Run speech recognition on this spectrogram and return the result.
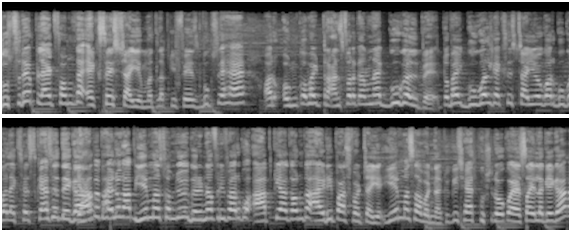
दूसरे प्लेटफॉर्म का एक्सेस चाहिए। मतलब कि फेसबुक से है और उनको भाई ट्रांसफ़र करना है गूगल पे। तो भाई गूगल का एक्सेस चाहिए होगा और गूगल एक्सेस कैसे देगा? यहाँ पे भाई लोग आप ये मत समझो गरीना फ्री फायर को आपके अकाउंट का आईडी पासवर्ड चाहिए। ये मत समझना क्योंकि शायद कुछ लोगों को ऐसा ही लगेगा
